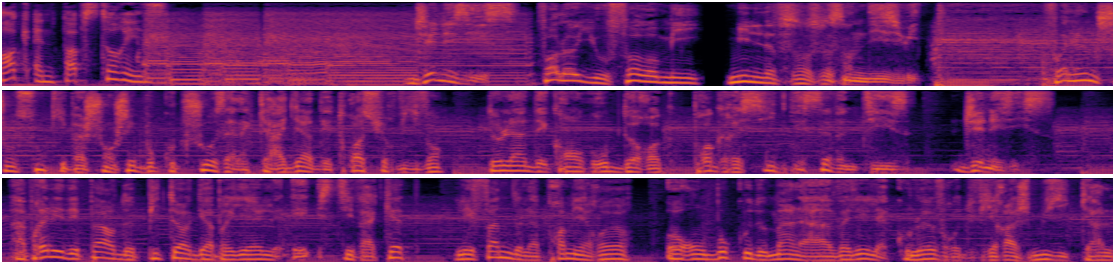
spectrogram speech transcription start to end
Rock and Pop Stories. Genesis, Follow You, Follow Me, 1978. Voilà une chanson qui va changer beaucoup de choses à la carrière des trois survivants de l'un des grands groupes de rock progressif des 70s, Genesis. Après les départs de Peter Gabriel et Steve Hackett, les fans de la première heure auront beaucoup de mal à avaler la couleuvre du virage musical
